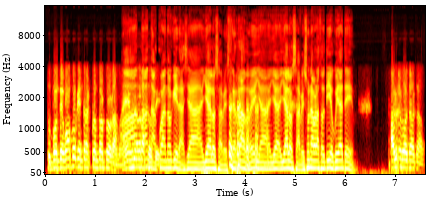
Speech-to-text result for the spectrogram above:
Tú ponte guapo que entras pronto al programa, ¿eh? Un Ah, abrazo. anda, cuando quieras, ya, ya lo sabes, cerrado, ¿eh? ya, ya, ya lo sabes. Un abrazo, tío, cuídate. Hasta luego, chao, chao.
